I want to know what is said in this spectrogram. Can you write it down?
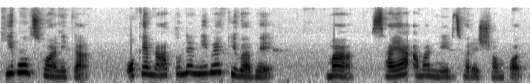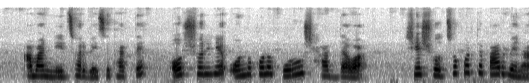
কি বলছো আনিকা? ওকে না তুলে নিবে কীভাবে? মা, ছায়া আমার নির্ঝরের সম্পদ। আমার নির্ঝর বেঁচে থাকতে ওর শরীরে অন্য কোনো পুরুষ হাত দেওয়া সে সহ্য করতে পারবে না।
